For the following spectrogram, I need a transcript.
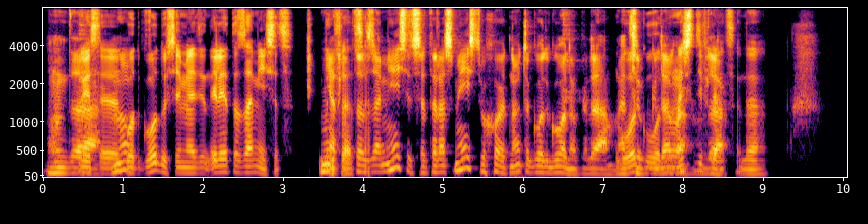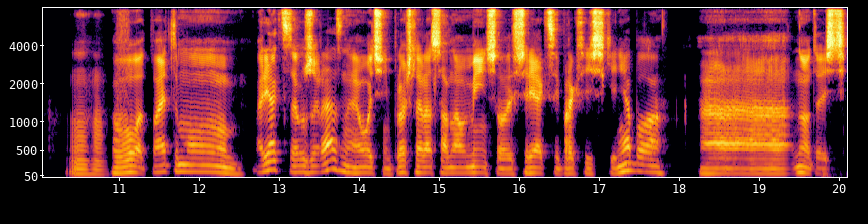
Да. Если Ну, год году 7,1, или это за месяц? Нет, инфляция. это за месяц, это раз в месяц выходит, но это год году, да. Год году, значит, да. дефляция, да. Ага. Вот, поэтому реакция уже разная очень. В прошлый раз она уменьшилась, реакции практически не было. А, ну, то есть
